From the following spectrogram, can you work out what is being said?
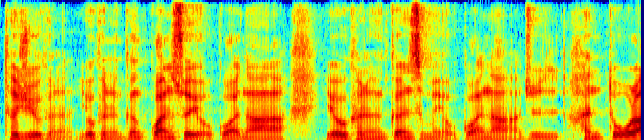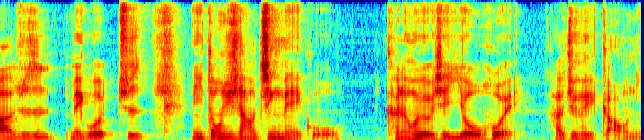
特许有可能有可能跟关税有关啊，也有可能跟什么有关啊，就是很多啦。就是美国，就是你东西想要进美国，可能会有一些优惠，他就可以搞你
